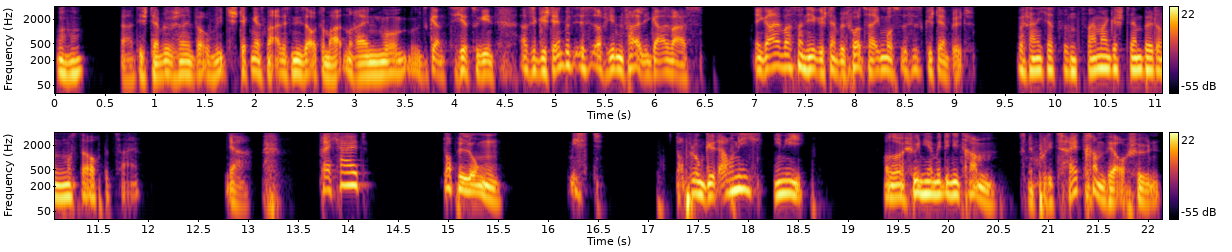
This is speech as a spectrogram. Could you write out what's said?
Mhm. Ja, die Stempel wahrscheinlich irgendwie stecken erstmal alles in diese Automaten rein, nur um ganz sicher zu gehen. Also gestempelt ist es auf jeden Fall, egal was. Egal was man hier gestempelt vorzeigen muss, es ist gestempelt. Wahrscheinlich hast du es zweimal gestempelt und musst du auch bezahlen. Ja. Frechheit. Doppelung. Mist. Doppelung gilt auch nicht. Nee, nee. Also schön hier mit in die Tram. So eine Polizeitram wäre auch schön.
